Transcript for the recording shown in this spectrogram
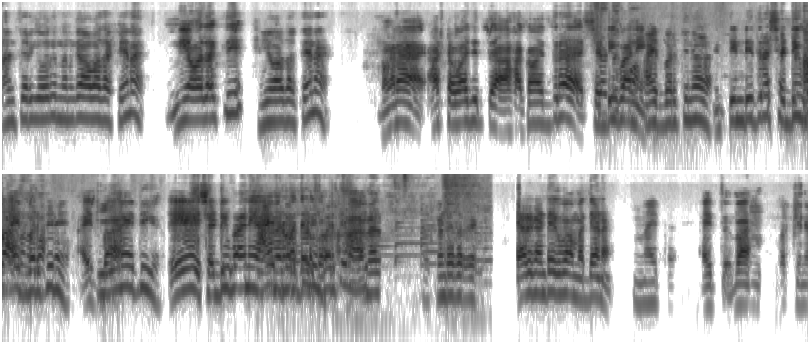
ನನ್ ತೆರಿಗೆ ಹೋದ್ರೆ ನನ್ಗ ಆವಾಜ್ ಹಾಕ್ತೇನ. ನೀ ಅವಾಜ್ ಹಾಕ್ತಿ? ನೀ ಅವಾಜ್ ಹಾಕ್ತೇನ. ಮಗನ ಅಷ್ಟ್ ಅವಾಜ್ ಇತ್ತ. ಹಾಕಿದ್ರ ಶಡ್ಡಿ ಬಾನಿ ಆಯ್ತ್ ಬರ್ತೀನಿ ತಿಂಡಿದ್ರ ಶಡ್ಡಿ ಬಾ. ಆಯ್ತ್ ಬರ್ತೀನಿ. ಆಯ್ತ್ ಬಾ. ಏ ಶಡ್ಡಿ ಬಾನಿ ಆಮೇಲೆ ಬರ್ತೀನಿ, ಬರ್ತೀನಿ. ಆಮೇಲೆ ಗಂಟೆ ಎರಡ್ ಗಂಟೆಗೆ ಬಾ ಮಧ್ಯಾಹ್ನ. ಆಯ್ತು. ಆಯ್ತು ಬಾ. ಬರ್ತೀನಿ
